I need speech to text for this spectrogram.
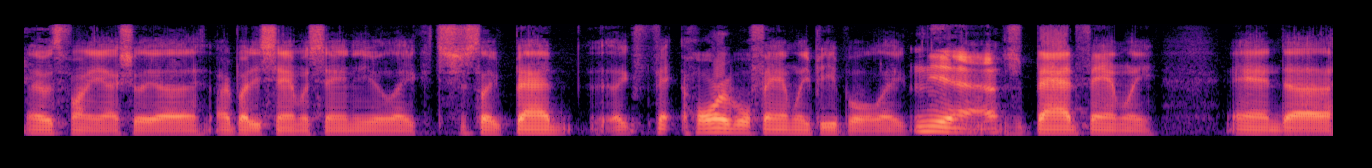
That was funny, actually. Uh, our buddy Sam was saying to you, like, it's just like bad, like fa- horrible family people, like yeah, just bad family, and uh,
